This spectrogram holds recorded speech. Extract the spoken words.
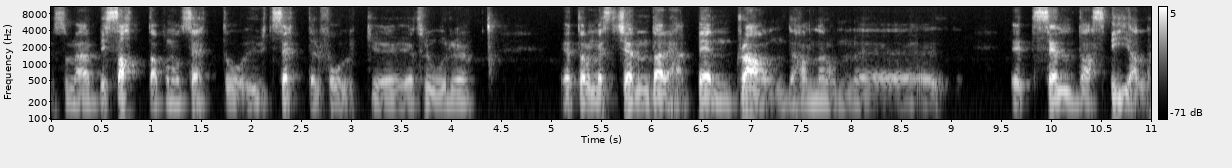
som är besatta på något sätt och utsätter folk. Eh, jag tror ett av de mest kända är det här Ben Drown. Det handlar om ett Zelda-spel,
